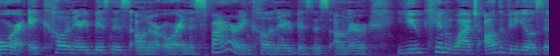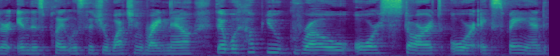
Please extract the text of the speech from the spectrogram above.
or a culinary business owner or an aspiring culinary business owner, you can watch all the videos that are in this playlist that you're watching right now that will help you grow or start or expand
